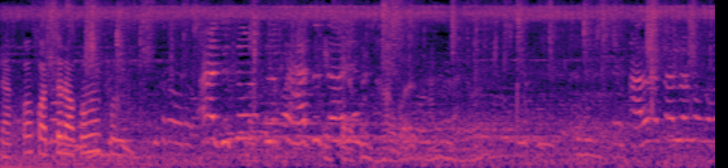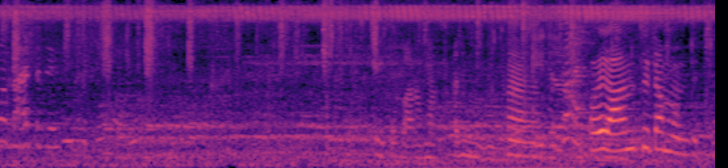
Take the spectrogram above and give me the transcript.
দেখো কত রকমের ফুল। হ্যাঁ। ওই রাম সীতা মন্দিরটা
